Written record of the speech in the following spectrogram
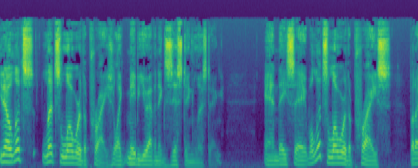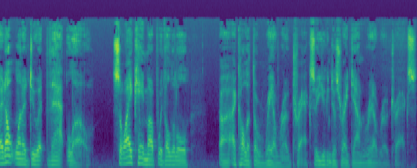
you know, let's let's lower the price. Like maybe you have an existing listing, and they say, well, let's lower the price, but I don't want to do it that low. So I came up with a little, uh, I call it the railroad track. So you can just write down railroad tracks.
